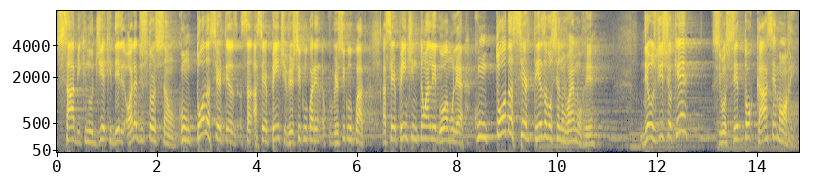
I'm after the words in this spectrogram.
sabe que no dia que dele, olha a distorção, com toda certeza, a serpente, versículo, 40, versículo 4, a serpente então alegou à mulher: com toda certeza você não vai morrer. Deus disse o que? Se você tocar, você morre.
